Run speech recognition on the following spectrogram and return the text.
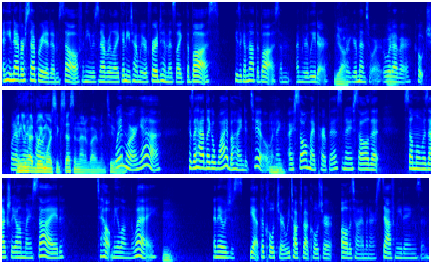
And he never separated himself. And he was never like, anytime we referred to him as like the boss, he's like, I'm not the boss. I'm, I'm your leader. Yeah. Or your mentor or Yeah. whatever, coach, whatever And you wanna had way it. more success in that environment too. Way right? more, yeah. Because I had like a why behind it too. And Mm-hmm. I, I saw my purpose and I saw that someone was actually on my side to help me along the way. Mm. And it was just, yeah, the culture. We talked about culture all the time in our staff meetings and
